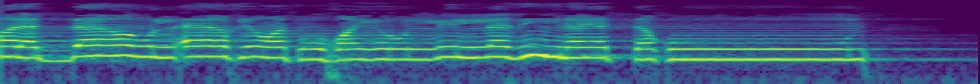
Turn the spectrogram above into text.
وللدار الآخرة خير للذين يتقون.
